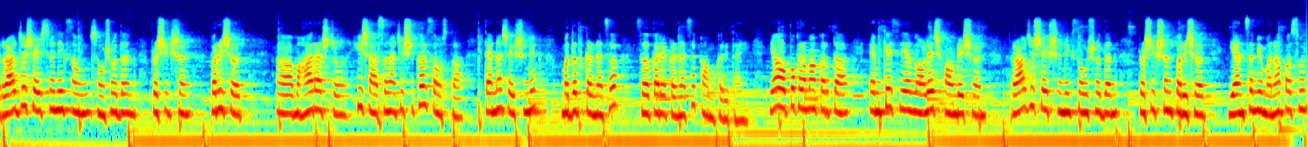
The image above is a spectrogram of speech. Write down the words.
राज्य शैक्षणिक सं संशोधन प्रशिक्षण परिषद महाराष्ट्र ही शासनाची शिखर संस्था त्यांना शैक्षणिक मदत करण्याचं सहकार्य करण्याचं काम करीत आहे. या उपक्रमाकरता M K C L knowledge foundation राज्य शैक्षणिक संशोधन प्रशिक्षण परिषद यांचं मी मनापासून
